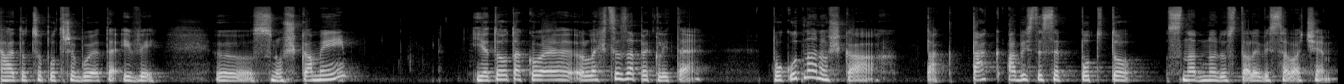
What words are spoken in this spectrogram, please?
ale to, co potřebujete i vy e, s nožkami, je to takové lehce zapeklité. Pokud na nožkách, tak tak, abyste se pod to snadno dostali vysavačem.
